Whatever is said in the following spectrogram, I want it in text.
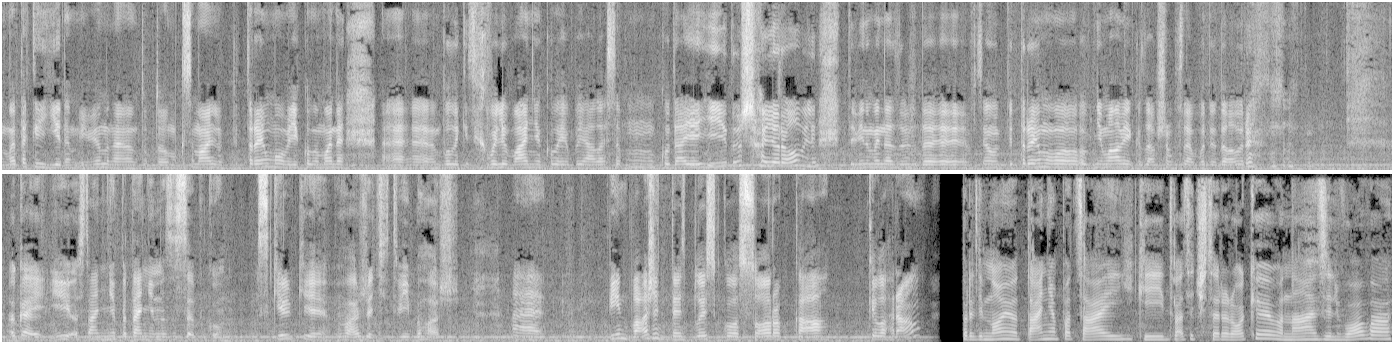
ми таки їдемо, і він мене тобто максимально підтримав і коли в мене е, були якісь хвилювання, коли я боялася, куди я їду, що я роблю, то він мене завжди в цьому підтримував, обнімав і казав, що все буде добре. Окей, і останнє питання на засипку: скільки важить твій багаж? Е, він важить десь близько 40 кілограм. Переді мною Таня Пацай, якій 24 роки. Вона зі Львова.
